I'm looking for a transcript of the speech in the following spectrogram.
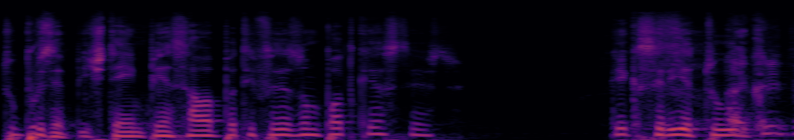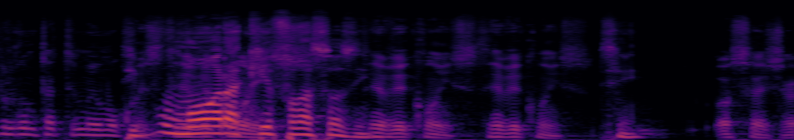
tu, por exemplo, isto é impensável para ti fazeres um podcast destes. O que é que seria tu? Ah, eu queria perguntar também uma Tipo, coisa. uma a hora aqui a isso. falar sozinho. Tem a ver com isso, tem a ver com isso. Sim, Ou seja,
